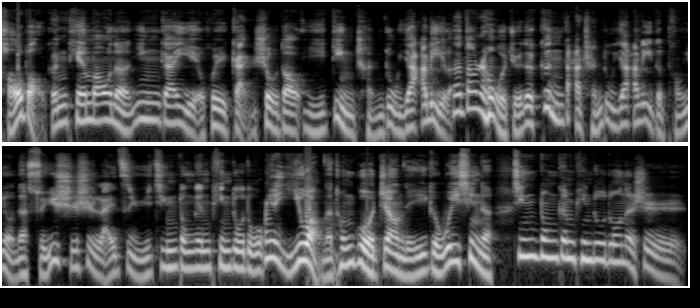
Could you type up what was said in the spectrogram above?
淘宝跟天猫呢，应该也会感受到一定程度压力了。那当然，我觉得更大程度压力的朋友呢，随时是来自于京东东跟拼多多，因为以往呢，通过这样的一个微信呢，京东跟拼多多呢是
